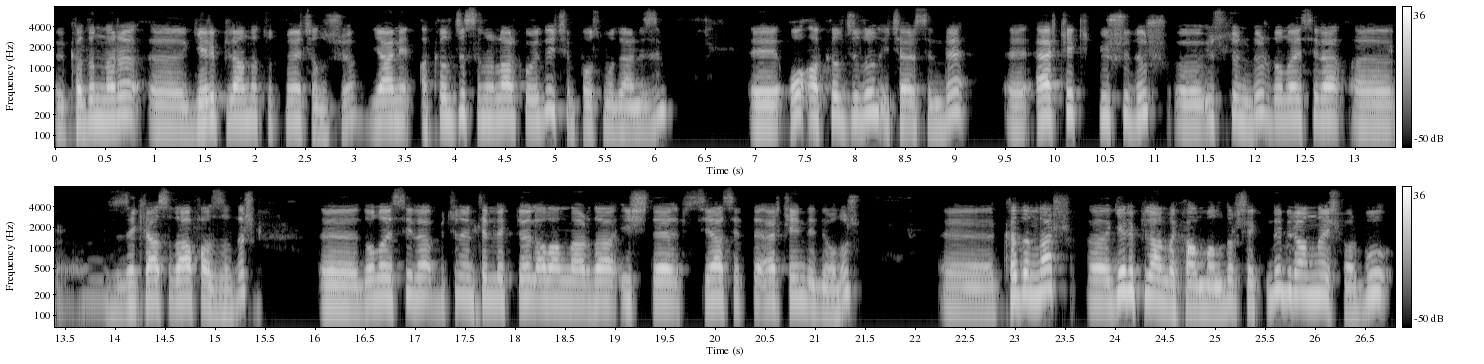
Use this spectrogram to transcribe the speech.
e, kadınları e, geri planda tutmaya çalışıyor. Yani akılcı sınırlar koyduğu için postmodernizm e, o akılcılığın içerisinde e, erkek güçlüdür, e, üstündür. Dolayısıyla e, zekası daha fazladır. E, dolayısıyla bütün entelektüel alanlarda, işte, siyasette erkeğin dediği olur. E, kadınlar e, geri planda kalmalıdır şeklinde bir anlayış var. Bu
